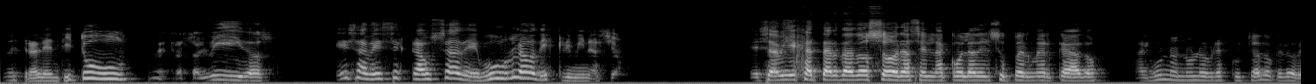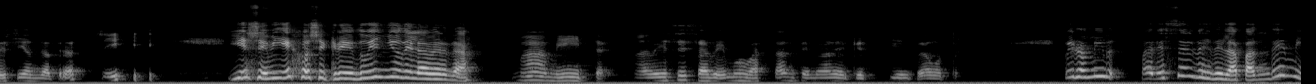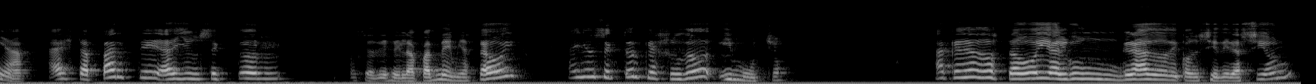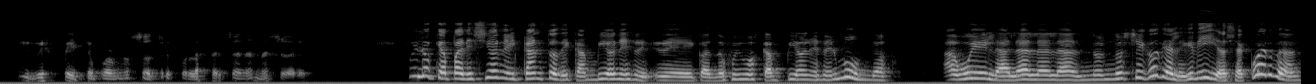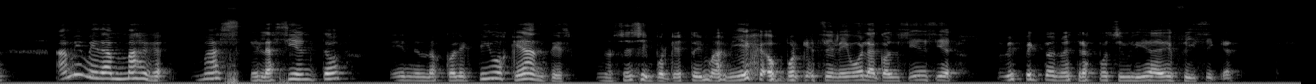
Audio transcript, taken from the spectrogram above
Nuestra lentitud, nuestros olvidos, es a veces causa de burla o discriminación. Esa vieja tarda dos horas en la cola del supermercado. Alguno no lo habrá escuchado que lo decían de atrás, sí. Y ese viejo se cree dueño de la verdad. Mamita, a veces sabemos bastante más del que piensa otro. Pero a mi parecer, desde la pandemia a esta parte hay un sector, o sea, desde la pandemia hasta hoy, hay un sector que ayudó y mucho ha quedado hasta hoy algún grado de consideración y respeto por nosotros, por las personas mayores. Fue lo que apareció en el canto de campeones de, cuando fuimos campeones del mundo. Abuela, la, la, la, nos no llegó de alegría, ¿se acuerdan? A mí me dan más, más el asiento en los colectivos que antes. No sé si porque estoy más vieja o porque se elevó la conciencia respecto a nuestras posibilidades físicas.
